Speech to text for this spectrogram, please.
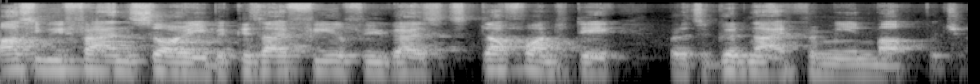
RCB fans, sorry, because I feel for you guys, it's a tough one to take, but it's a good night for me and Mark Butcher.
